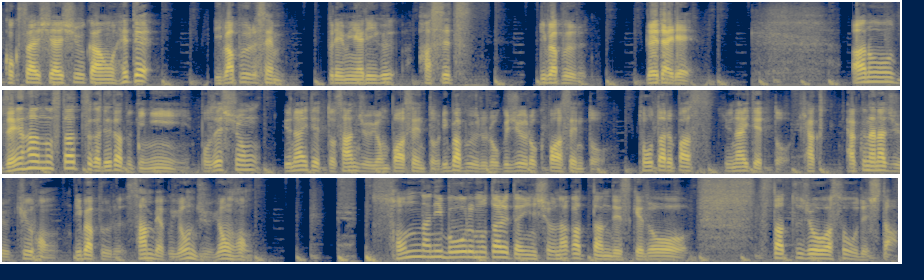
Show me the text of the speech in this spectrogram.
国際試合週間を経てリバプール戦プレミアリーグ8節リバプール0対0あの、前半のスタッツが出た時に、ポゼッション、ユナイテッド34%、リバプール66%、トータルパス、ユナイテッド179本、リバプール344本。そんなにボール持たれた印象なかったんですけど、スタッツ上はそうでした。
